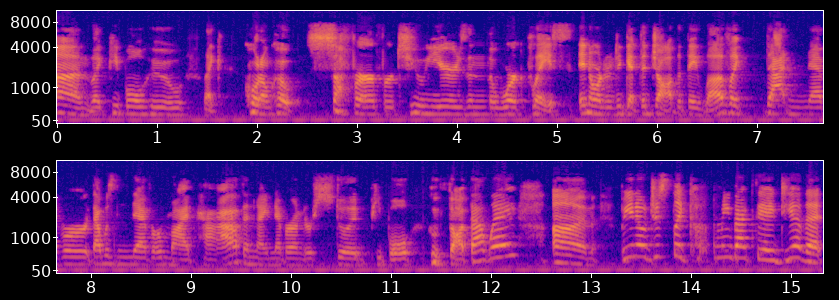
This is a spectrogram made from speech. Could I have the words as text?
Um, like people who like quote unquote suffer for two years in the workplace in order to get the job that they love like that never that was never my path and i never understood people who thought that way. Um, but you know just like coming back to the idea that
